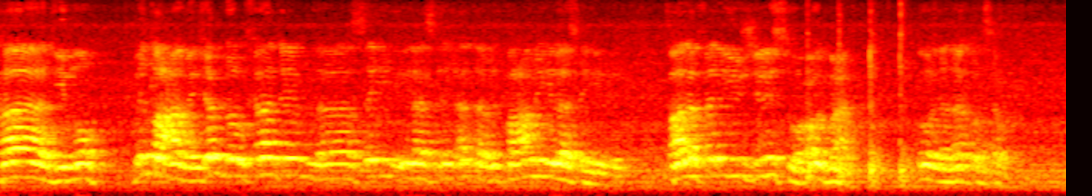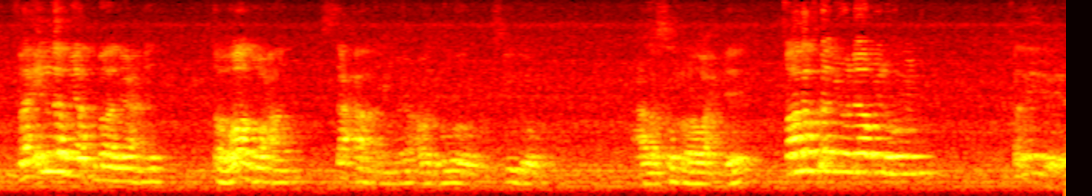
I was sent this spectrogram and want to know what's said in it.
خادمه بطعام جاب له الخادم لسي إلى سي أتى بالطعام إلى سيده. قال فليجلسه. عود معه قلنا ناكل سوا فإن لم يقبل يعني تواضعا استحى أنه يقعد هو وسيده على سفرة واحدة. قال فليناوله خليه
